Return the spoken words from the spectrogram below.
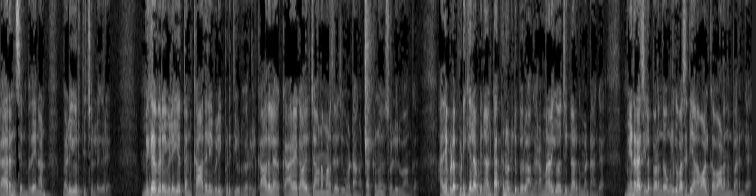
பேரண்ட்ஸ் என்பதை நான் வலியுறுத்தி சொல்லுகிறேன். மிக விரைவிலேயே தன் காதலை வெளிப்படுத்தி விடுவார்கள். காதலை காரையை காதலிச்சாங்கன்னா மனசில் வச்சுக்க மாட்டாங்க. டக்குன்னு சொல்லிடுவாங்க. அதே போல் பிடிக்கல அப்படின்னாலும் டக்குன்னு விட்டுட்டு போயிடுவாங்க. ரொம்ப நாளைக்கு யோசிச்சுட்டுலாம் இருக்க மாட்டாங்க. மீனராசியில் பிறந்தவங்களுக்கு வசதியான வாழ்க்கை வாழணும் பாருங்கள்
